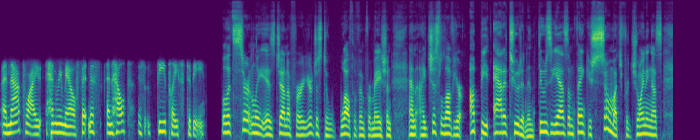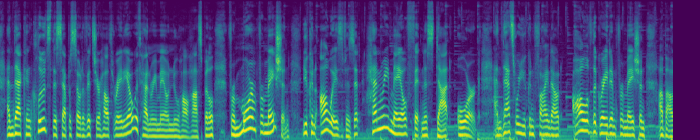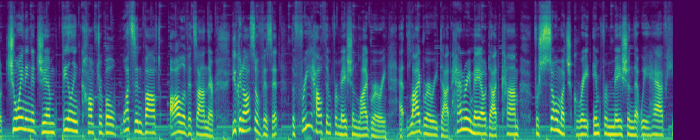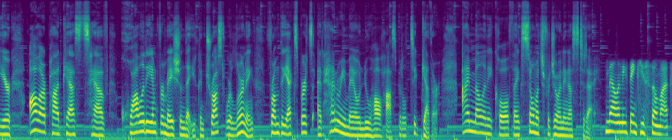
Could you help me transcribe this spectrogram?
And that's why Henry Mayo Fitness and Health is the place to be. Well, it certainly is, Jennifer. You're just a wealth of information, and I just love your upbeat attitude and enthusiasm. Thank you so much for joining us. And that concludes this episode of It's Your Health Radio with Henry Mayo Newhall Hospital. For more information, you can always visit henrymayofitness.org, and that's where you can find out all of the great information about joining a gym, feeling comfortable, what's involved, all of it's on there. You can also visit the free health information library library at library.henrymayo.com for so much great information that we have here. All our podcasts have quality information that you can trust. We're learning from the experts at Henry Mayo Newhall Hospital together. I'm Melanie Cole. Thanks so much for joining us today. Melanie, thank you so much.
